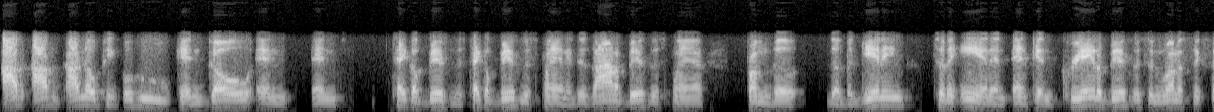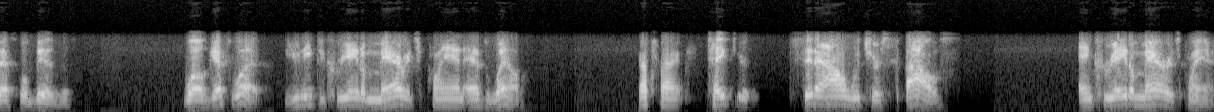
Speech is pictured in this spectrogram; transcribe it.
I I I know people who can go and and take a business, take a business plan and design a business plan from the the beginning to the end and, and can create a business and run a successful business. Well, guess what? You need to create a marriage plan as well. That's right. Take your sit down with your spouse and create a marriage plan.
